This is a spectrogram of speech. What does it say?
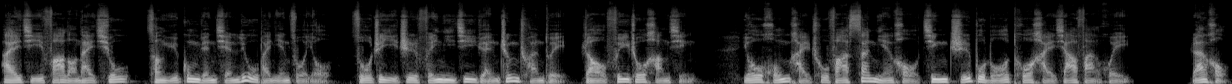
埃及法老奈丘曾于公元前六百年左右组织一支腓尼基远征船队绕非洲航行，由红海出发，三年后经直布罗陀海峡返回，然后。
